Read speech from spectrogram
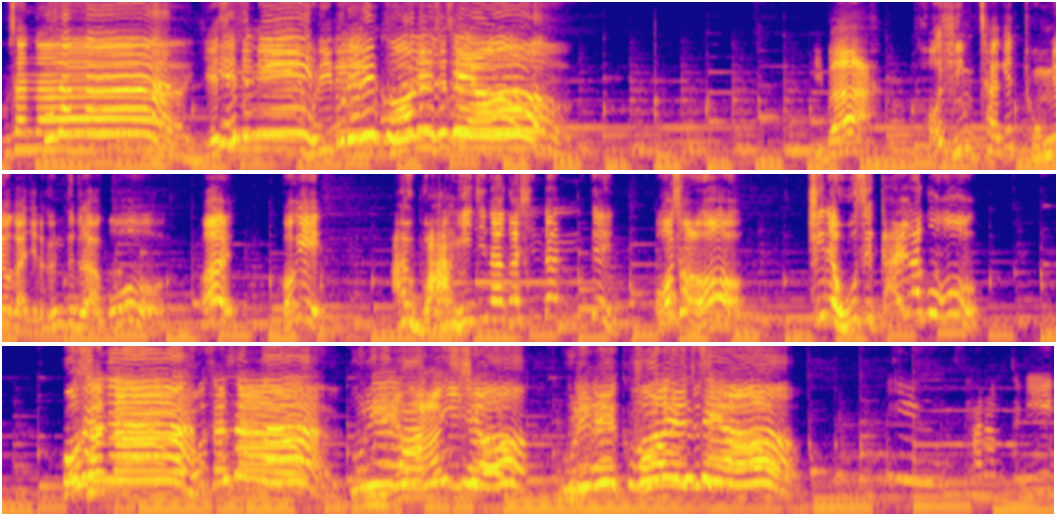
호산나! 호산나! 예수님이 우리를, 구원해 주세요. 이봐, 더 힘차게 종려 가지를 흔들으라고. 어이, 거기, 아 왕이 지나가신다는데 어서 길에 옷을 깔라고. 호산나! 호산나! 우리의 왕이시여, 우리를 구원해 주세요. 사람들이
